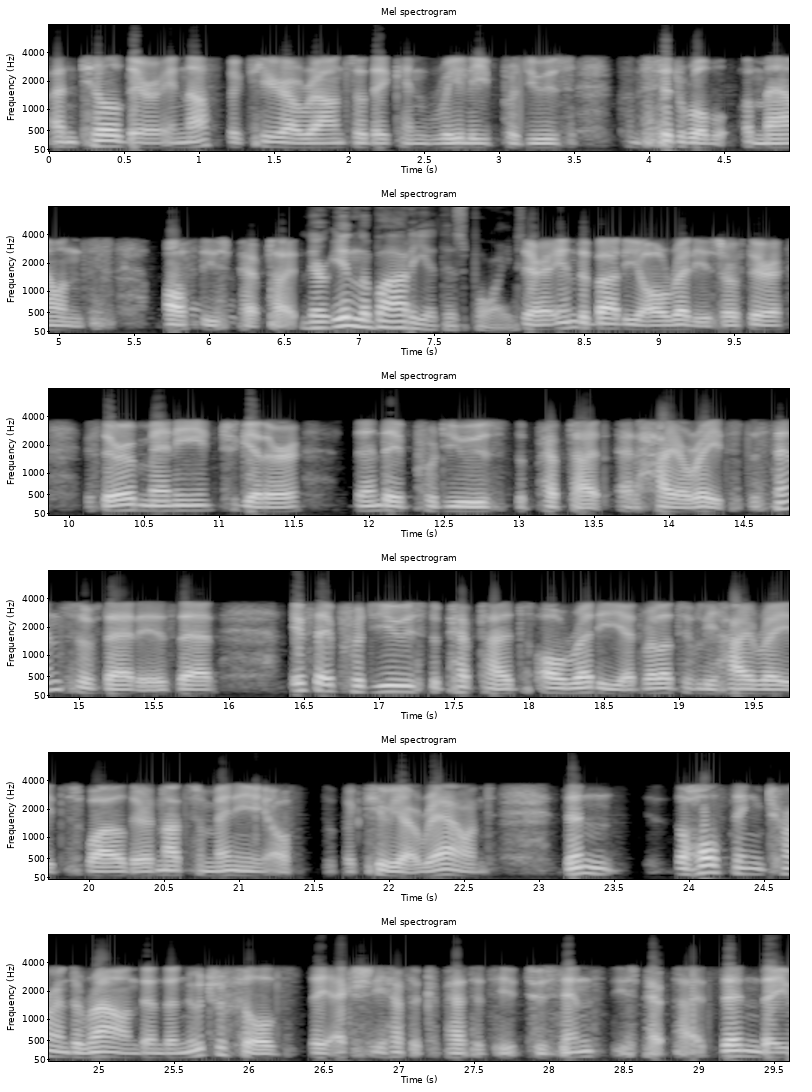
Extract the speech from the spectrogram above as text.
until there are enough bacteria around so they can really produce considerable amounts of these peptides. They're in the body at this point. They're in the body already. So if there if there are many together, then they produce the peptide at higher rates. The sense of that is that if they produce the peptides already at relatively high rates while there are not so many of the bacteria around, then the whole thing turns around and the neutrophils they actually have the capacity to sense these peptides then they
